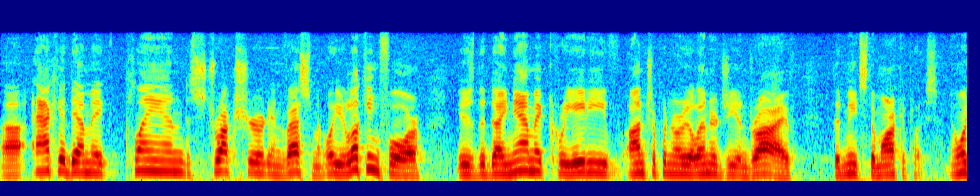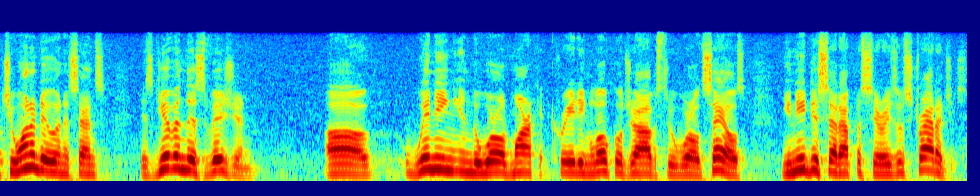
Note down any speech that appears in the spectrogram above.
uh, academic, planned, structured investment. What you're looking for is the dynamic, creative, entrepreneurial energy and drive that meets the marketplace. And what you want to do, in a sense, is given this vision of winning in the world market, creating local jobs through world sales, you need to set up a series of strategies.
